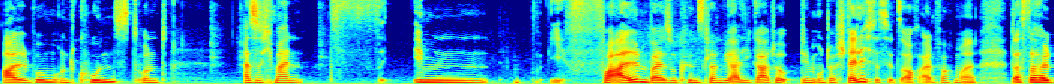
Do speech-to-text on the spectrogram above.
Album und Kunst und also ich meine, s- im vor allem bei so Künstlern wie Alligator, dem unterstelle ich das jetzt auch einfach mal, dass da halt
